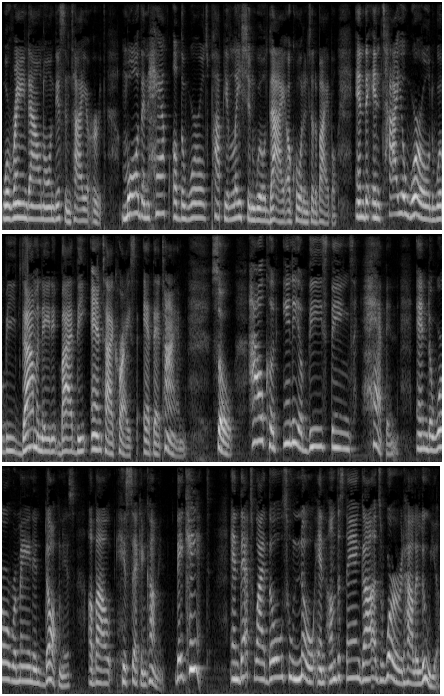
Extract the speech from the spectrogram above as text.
will rain down on this entire earth. More than half of the world's population will die, according to the Bible, and the entire world will be dominated by the Antichrist at that time. So, how could any of these things happen and the world remain in darkness about his second coming? They can't. And that's why those who know and understand God's word, hallelujah,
